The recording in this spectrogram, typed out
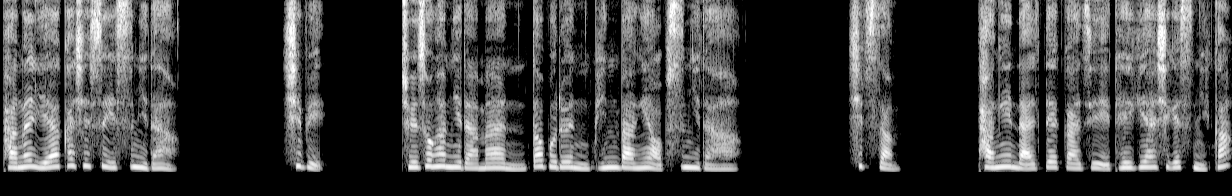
방을 예약하실 수 있습니다. 12. 죄송합니다만 더블은 빈 방이 없습니다. 13. 방이 날 때까지 대기하시겠습니까?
